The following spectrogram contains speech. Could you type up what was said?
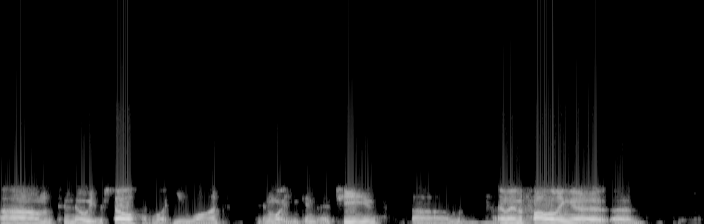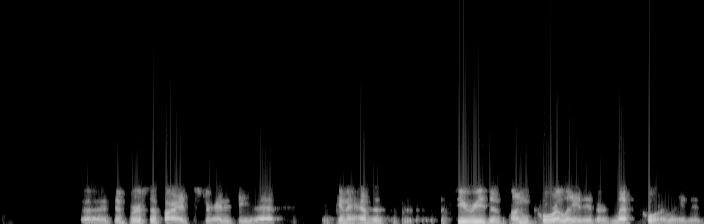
um, to know yourself and what you want and what you can achieve. Um, and then following a, a, a, diversified strategy that is going to have a, a, series of uncorrelated or less correlated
